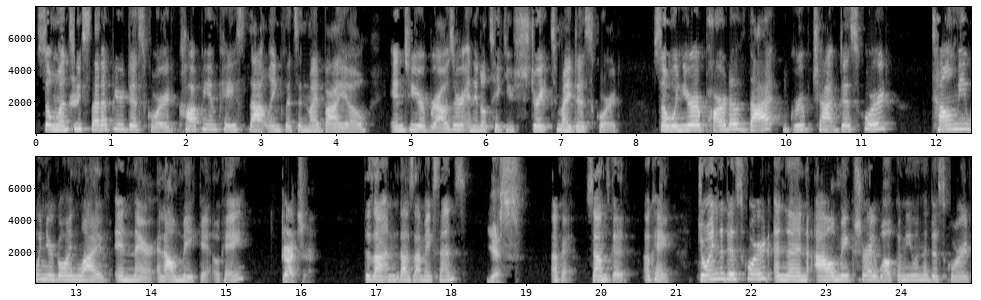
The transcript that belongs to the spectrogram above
So once you set up your Discord, copy and paste that link that's in my bio into your browser, and it'll take you straight to my Discord. So when you're a part of that group chat Discord, tell me when you're going live in there and I'll make it, okay? Gotcha. Does that does that make sense? Yes. Okay, sounds good. Okay, join the Discord and then I'll make sure I welcome you in the Discord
